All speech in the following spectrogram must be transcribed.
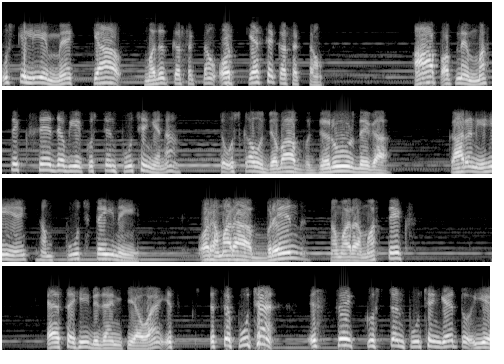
उसके लिए मैं क्या मदद कर सकता हूँ और कैसे कर सकता हूँ? आप अपने मस्तिष्क से जब ये क्वेश्चन पूछेंगे ना तो उसका वो जवाब ज़रूर देगा। कारण यही है कि हम पूछते ही नहीं और हमारा ब्रेन, हमारा मस्तिष्क ऐसे ही डिज़ाइन किया हुआ है। इस, इससे पूछें, इससे क्वेश्चन पूछेंगे तो ये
